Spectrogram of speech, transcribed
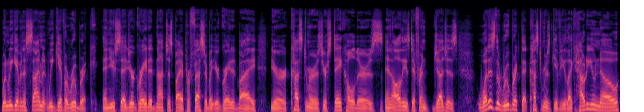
when we give an assignment, we give a rubric. And you said you're graded not just by a professor, but you're graded by your customers, your stakeholders, and all these different judges. What is the rubric that customers give you? Like, how do you know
